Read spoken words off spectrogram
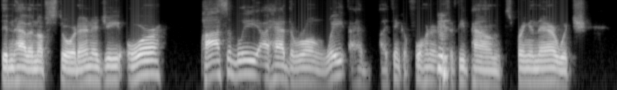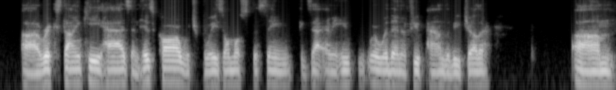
didn't have enough stored energy, or possibly I had the wrong weight. I had, I think, a 450 pound spring in there, which uh, Rick Steinke has in his car, which weighs almost the same exact. I mean, he, we're within a few pounds of each other. Um,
